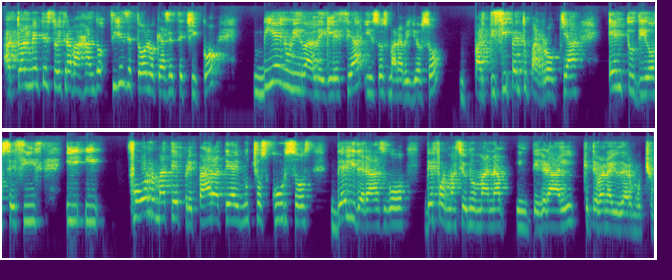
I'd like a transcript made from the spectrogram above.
Actualmente estoy trabajando, fíjense todo lo que hace este chico, bien unido a la iglesia y eso es maravilloso. Participa en tu parroquia, en tu diócesis y, y fórmate, prepárate, hay muchos cursos de liderazgo, de formación humana integral que te van a ayudar mucho.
